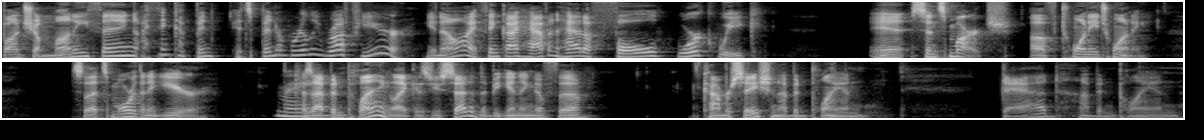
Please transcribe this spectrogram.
bunch of money thing, I think I've been it's been a really rough year. You know, I think I haven't had a full work week in, since March of 2020. So that's more than a year right. because I've been playing, like as you said in the beginning of the conversation, I've been playing dad. I've been playing,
